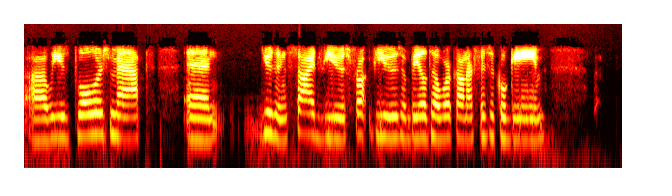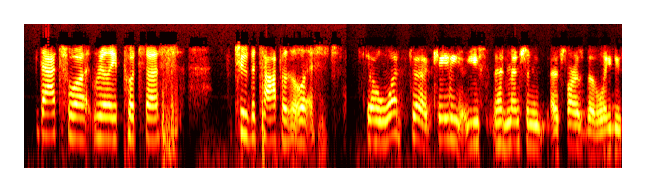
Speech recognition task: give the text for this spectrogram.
uh we use bowler's map and using side views front views and be able to work on our physical game. That's what really puts us to the top of the list so what, uh, Katie? You had mentioned as far as the ladies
